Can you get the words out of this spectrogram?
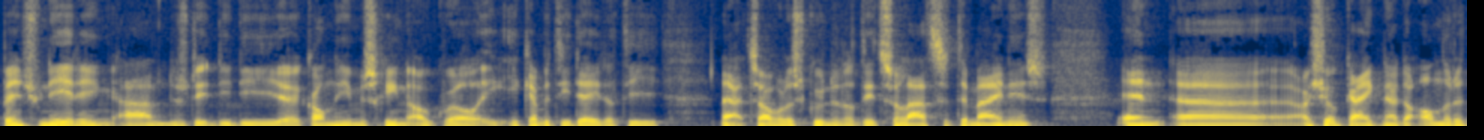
pensionering aan. Dus die, die, die kan hier misschien ook wel... Ik, ik heb het idee dat hij... Nou, het zou wel eens kunnen dat dit zijn laatste termijn is. En als je ook kijkt naar de andere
